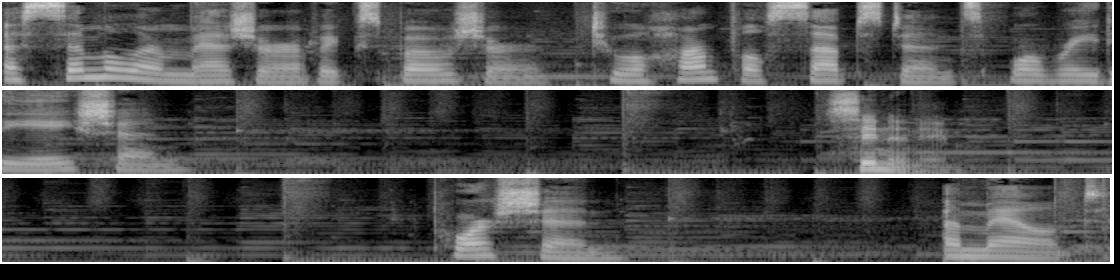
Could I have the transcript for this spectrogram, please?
a similar measure of exposure to a harmful substance or radiation. Synonym. Portion. Amount.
